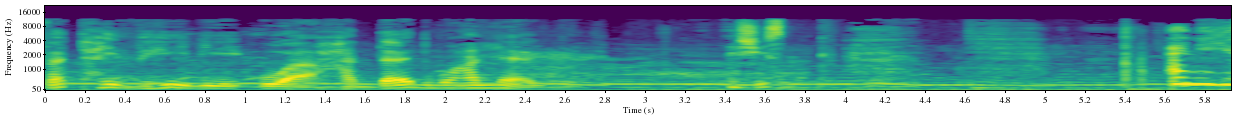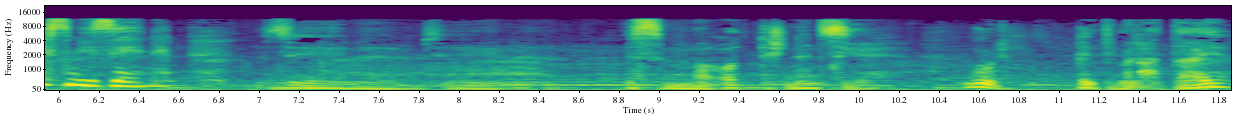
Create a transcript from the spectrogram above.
فتحي الذهيبي وحداد معلاق. إيش اسمك؟ أنا اسمي زينب. زينب زينب. اسم ما عدتش ننسيه. قولي انت من العطاية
